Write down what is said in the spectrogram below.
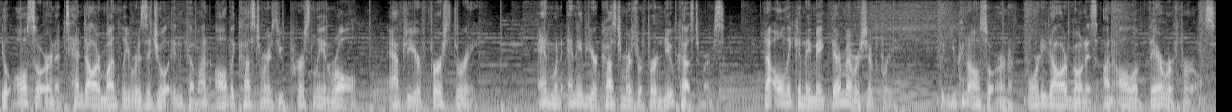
You'll also earn a $10 monthly residual income on all the customers you personally enroll after your first three. And when any of your customers refer new customers, not only can they make their membership free, but you can also earn a $40 bonus on all of their referrals,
